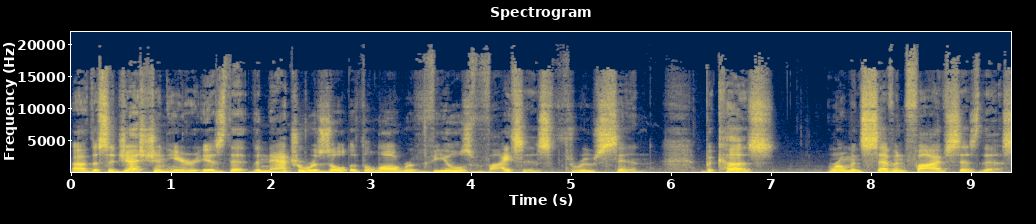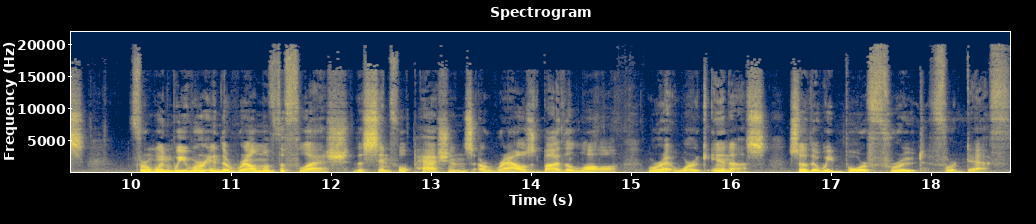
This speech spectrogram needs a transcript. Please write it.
uh, the suggestion here is that the natural result of the law reveals vices through sin. Because Romans 7 5 says this For when we were in the realm of the flesh, the sinful passions aroused by the law were at work in us, so that we bore fruit for death.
